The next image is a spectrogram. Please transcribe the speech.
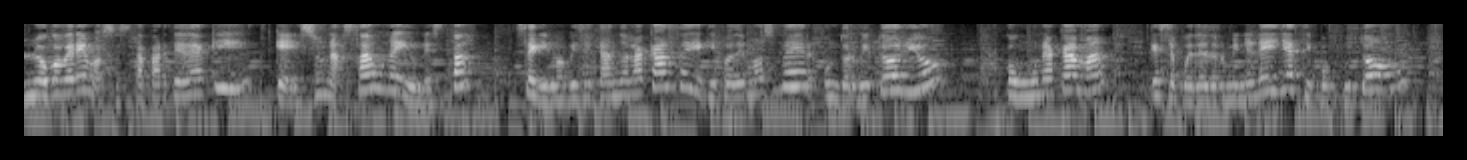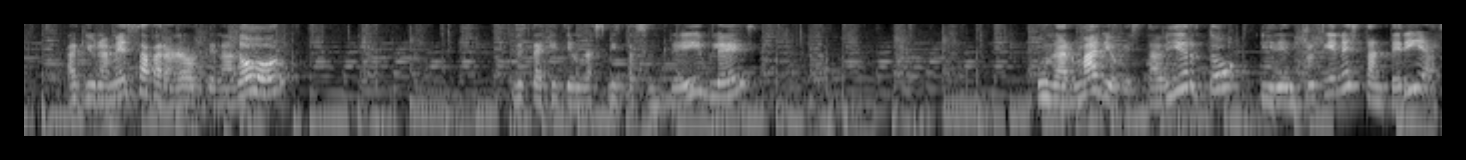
Luego veremos esta parte de aquí, que es una sauna y un spa. Seguimos visitando la casa y aquí podemos ver un dormitorio con una cama que se puede dormir en ella tipo futón. Aquí una mesa para el ordenador. Desde aquí tiene unas vistas increíbles. Un armario que está abierto y dentro tiene estanterías.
